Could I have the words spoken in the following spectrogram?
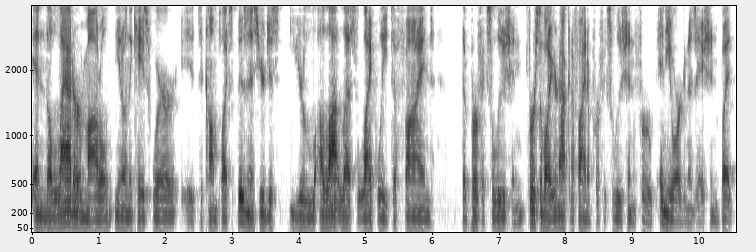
in the latter model, you know, in the case where it's a complex business, you're just you're a lot less likely to find the perfect solution. First of all, you're not going to find a perfect solution for any organization, but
